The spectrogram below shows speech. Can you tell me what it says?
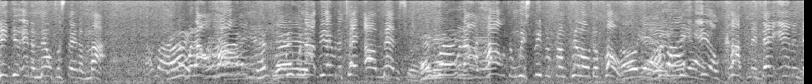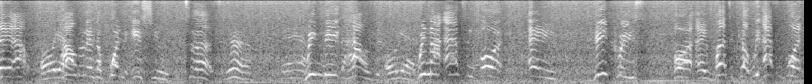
then you're in a mental state of mind. Right. Without Right. housing, That's we right. will not be able to take our medicine. Right. Without sleeping from pillow to post. Oh, yeah. Oh, we will Right. be ill constantly, day in and day out. Oh, yeah. Housing is an important issue to us. Yeah. We need housing. Oh, yeah. We're not asking for a decrease or a budget cut. We're asking for an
